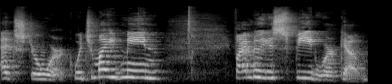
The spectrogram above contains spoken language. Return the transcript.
extra work, which might mean if I'm doing a speed workout,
